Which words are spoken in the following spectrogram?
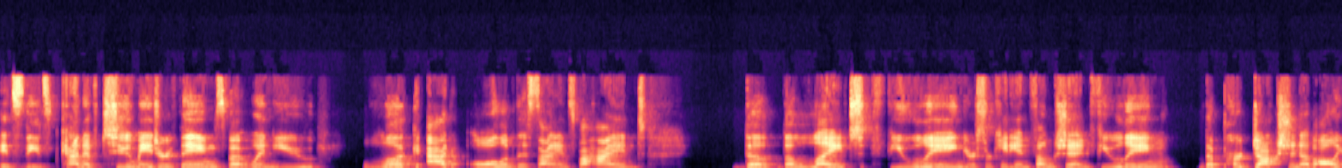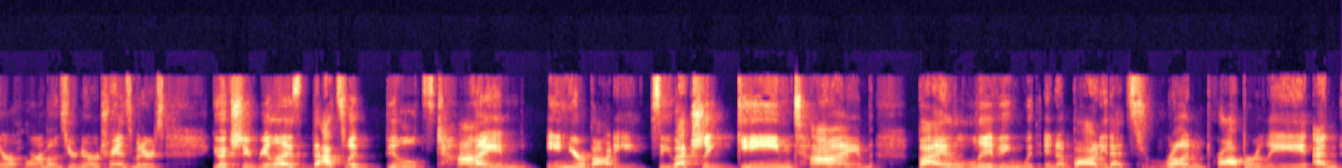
it's these kind of two major things, but when you look at all of the science behind the the light fueling your circadian function, fueling the production of all your hormones, your neurotransmitters, you actually realize that's what builds time in your body. So you actually gain time by living within a body that's run properly. And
